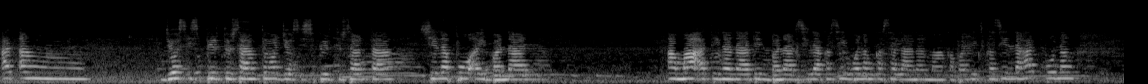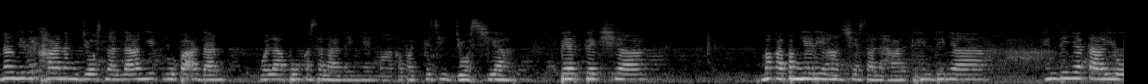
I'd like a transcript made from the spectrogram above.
at ang Diyos Espiritu Santo, Diyos Espiritu Santa, sila po ay banal. Ama at ina natin, banal sila kasi walang kasalanan mga kapatid. Kasi lahat po ng, ng nilikha ng Diyos na langit, lupa, adan, wala pong kasalanan yan mga kapatid. Kasi Diyos siya. Perfect siya. Makapangyarihan siya sa lahat. Hindi niya, hindi niya tayo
